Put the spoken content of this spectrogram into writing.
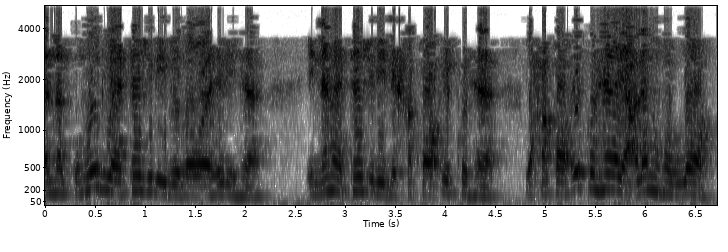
أن الأمور لا تجري بظواهرها إنما تجري بحقائقها وحقائقها يعلمها الله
